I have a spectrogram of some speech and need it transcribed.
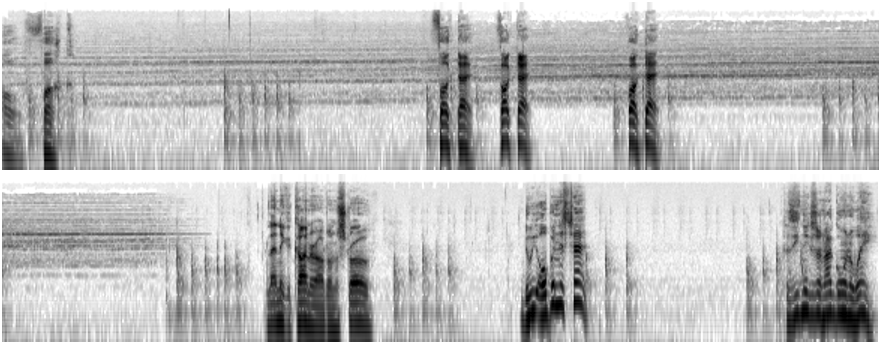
Oh fuck. Fuck that. Fuck that. Fuck that. That nigga Connor out on the stroll. Do we open this chat? Cause these niggas are not going away.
